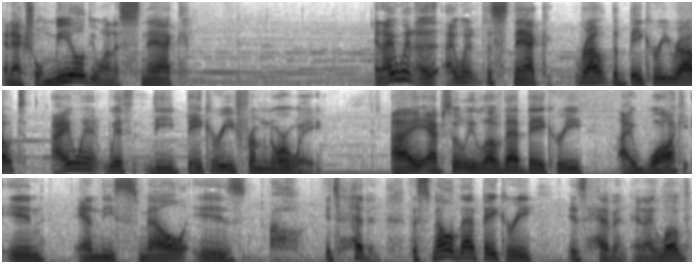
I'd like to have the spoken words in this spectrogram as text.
an actual meal? Do you want a snack? And I went, uh, I went the snack route, the bakery route. I went with the bakery from Norway. I absolutely love that bakery. I walk in and the smell is, oh, it's heaven. The smell of that bakery is heaven. And I love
